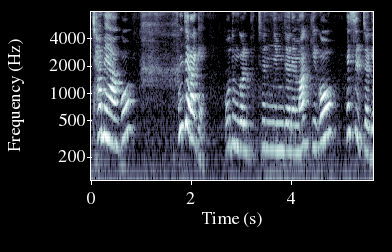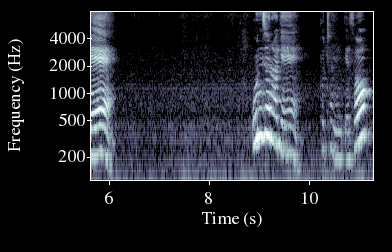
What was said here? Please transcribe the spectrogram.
참여하고 간절하게 모든 걸 부처님 전에 맡기고 했을 적에 온전하게 부처님께서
